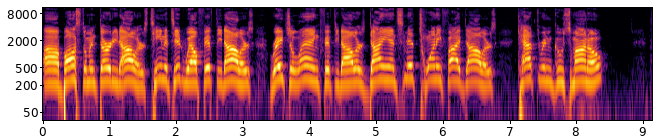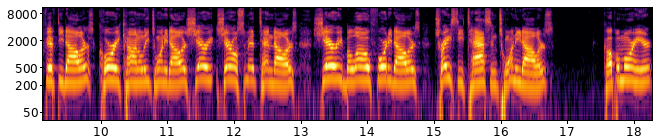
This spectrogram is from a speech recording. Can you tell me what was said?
uh, Bostelman, $30. Tina Tidwell, $50. Rachel Lang, $50. Diane Smith, $25. Catherine Guzmano, $50. Corey Connolly, $20. Sherry, Cheryl Smith, $10. Sherry Below, $40. Tracy Tassin, $20. Couple more here.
